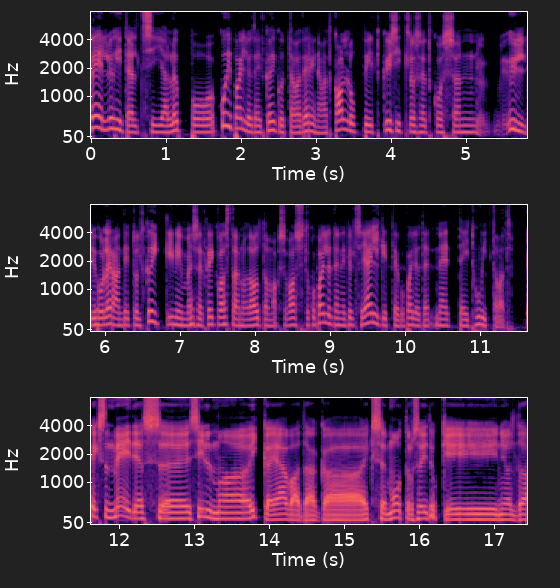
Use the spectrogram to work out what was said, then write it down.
veel lühidalt siia lõppu, kui palju teid kõigutavad erinevad gallupid, küsitlused, kus on üldjuhul eranditult kõik inimesed, kõik vastanud automaksu vastu, kui palju te neid üldse jälgite kui palju te, need teid huvitavad? eks need meedias silma ikka jäävad, aga eks see mootorsõiduki nii-öelda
